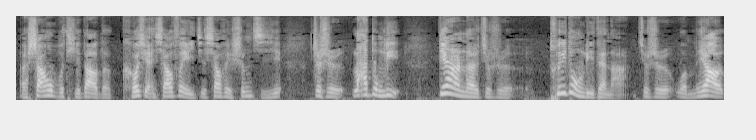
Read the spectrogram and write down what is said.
呃商务部提到的可选消费以及消费升级，这是拉动力。第二呢，就是推动力在哪儿？就是我们要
